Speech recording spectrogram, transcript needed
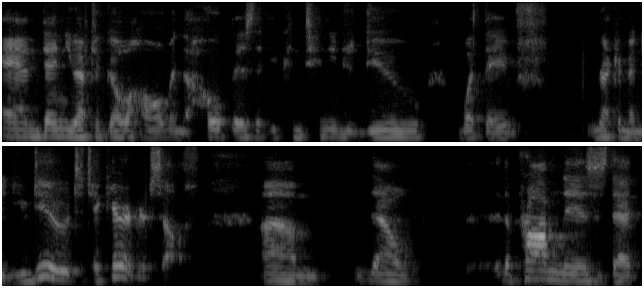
and then you have to go home and the hope is that you continue to do what they've recommended you do to take care of yourself um, now the problem is, is that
